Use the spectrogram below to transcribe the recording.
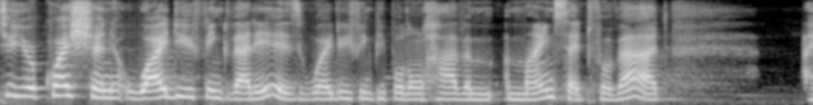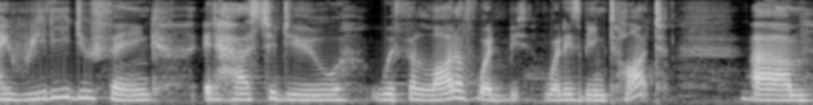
to your question, why do you think that is? Why do you think people don't have a, a mindset for that? I really do think it has to do with a lot of what be, what is being taught um,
